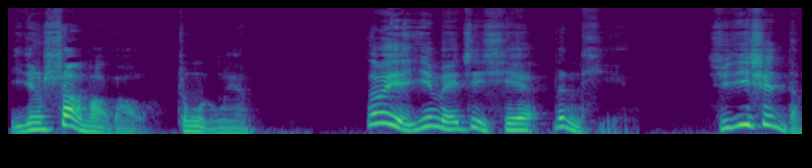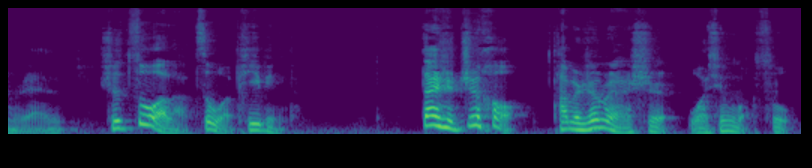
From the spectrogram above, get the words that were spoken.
已经上报到了中共中央。那么也因为这些问题，许继慎等人是做了自我批评的，但是之后他们仍然是我行我素。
